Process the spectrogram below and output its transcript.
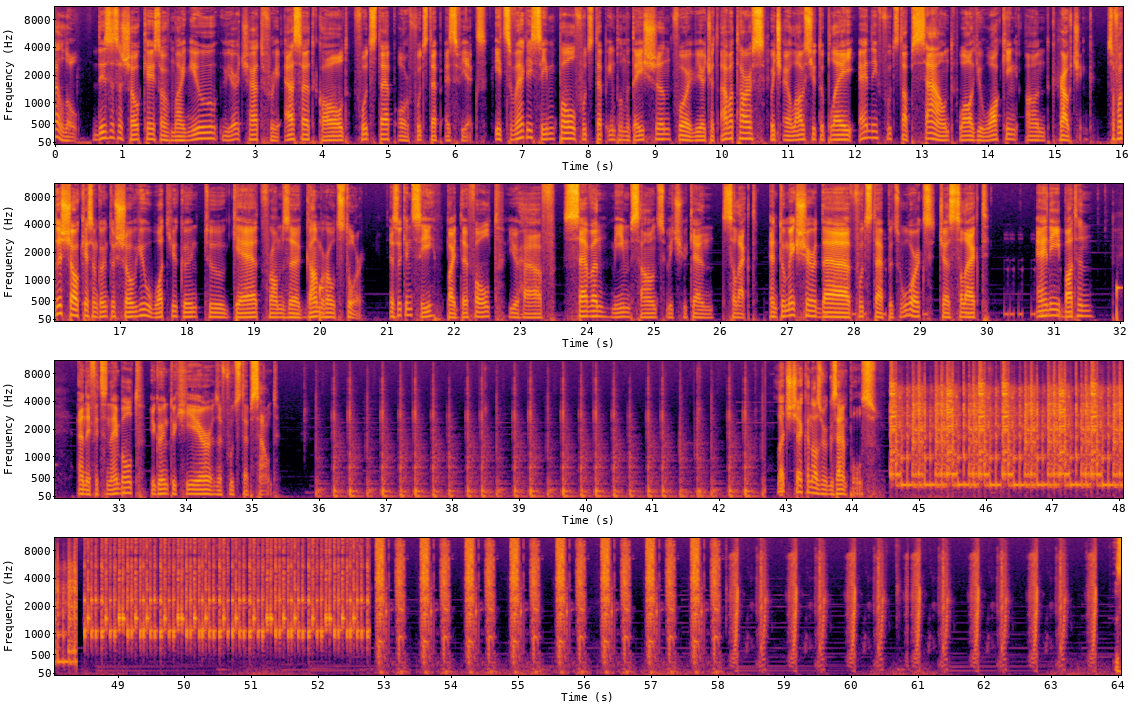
Hello, this is a showcase of my new VRChat free asset called Footstep or Footstep SFX. It's very simple footstep implementation for VRChat avatars, which allows you to play any footstep sound while you're walking and crouching. So for this showcase, I'm going to show you what you're going to get from the Gumroad store. As you can see, by default, you have seven meme sounds which you can select. And to make sure that footstep works, just select any button and if it's enabled, you're going to hear the footstep sound. Let's check another examples.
